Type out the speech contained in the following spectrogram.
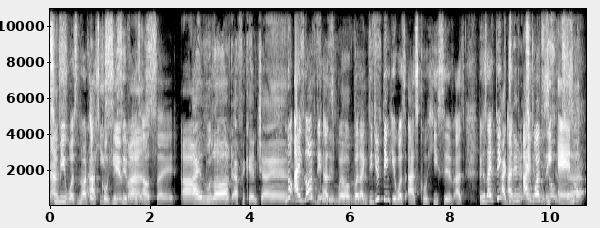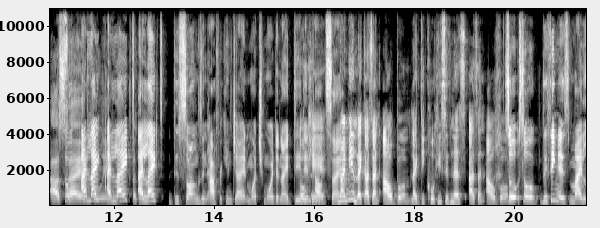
Giant to me was not as cohesive as, as, Outside. um, I loved. African Giant. no, I loved it as well, loved but like, it. did you think it was as cohesive as because I think I didn't- I, I didn't towards listen the to end. that. so outside I liked I fully. liked I liked the songs in African Giant much more than I did in Okay. Outside. No, I mean like as an album, like the cohesiveness as an album. so so the thing is my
